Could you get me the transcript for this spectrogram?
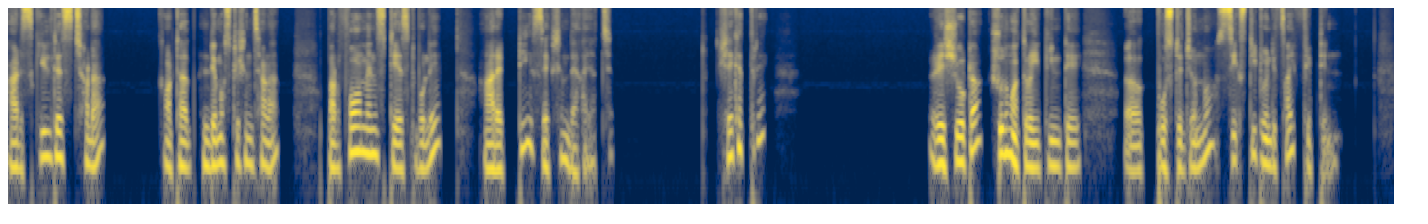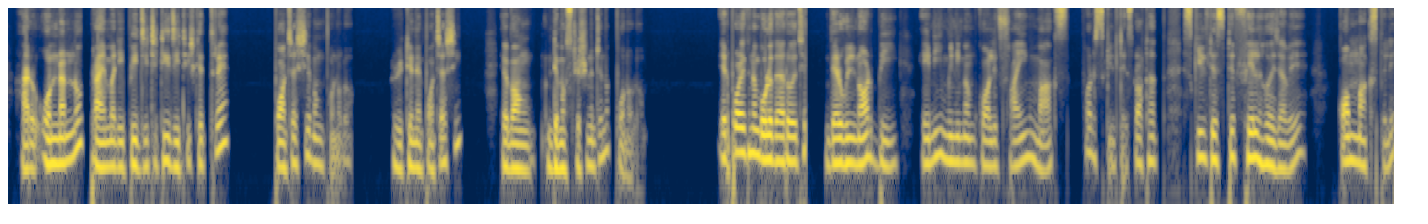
আর স্কিল টেস্ট ছাড়া, অর্থাৎ ডেমনস্ট্রেশন ছাড়া পারফরমেন্স টেস্ট বলে আরেকটি সেকশন দেখা যাচ্ছে। সেক্ষেত্রে রেশিওটা শুধুমাত্র এই তিনটে পোস্টের জন্য সিক্সটি টোয়েন্টি ফাইভ ফিফটিন আর অন্যান্য প্রাইমারি পিজিটি টিজিটির ক্ষেত্রে পঁচাশি এবং পনেরো। রিটেনে পঁচাশি এবং ডেমনস্ট্রেশনের জন্য পনেরো। এরপর এখানে বলে দেওয়া রয়েছে there will not be any minimum qualifying marks for skill test অর্থাৎ স্কিল টেস্টে ফেল হয়ে যাবে, কম মার্কস পেলে,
